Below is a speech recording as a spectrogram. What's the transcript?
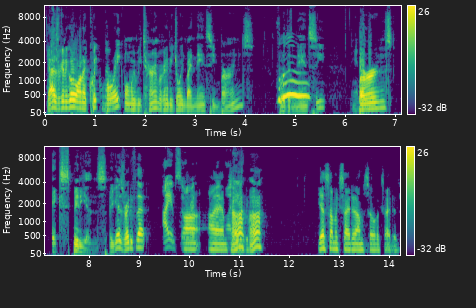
Guys, we're going to go on a quick break. When we return, we're going to be joined by Nancy Birnes for the Nancy Birnes Expedience. Are you guys ready for that? I am so Uh, ready. I am My so Huh? ready. Huh? Yes, I'm excited. I'm so excited.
